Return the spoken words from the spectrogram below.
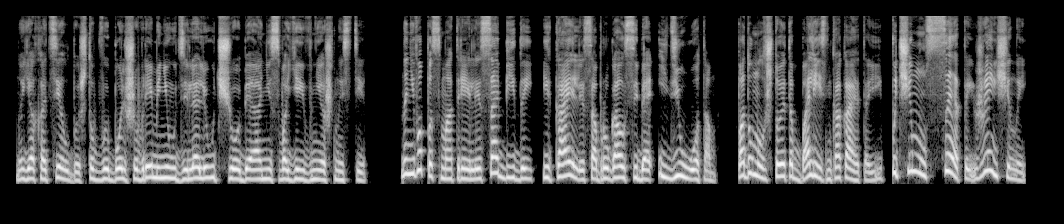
«Но я хотел бы, чтобы вы больше времени уделяли учебе, а не своей внешности». На него посмотрели с обидой, и Кайлис обругал себя идиотом. Подумал, что это болезнь какая-то, и почему с этой женщиной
